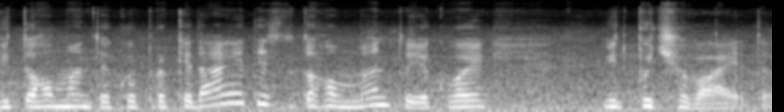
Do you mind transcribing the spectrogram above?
від того моменту, як ви прокидаєтесь, до того моменту, як ви відпочиваєте.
